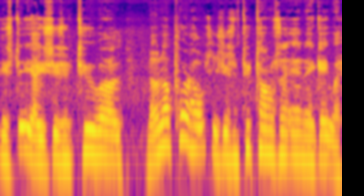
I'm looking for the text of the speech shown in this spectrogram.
he's, yeah, he's using two, uh, no, no portholes, he's using two tunnels in a gateway.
